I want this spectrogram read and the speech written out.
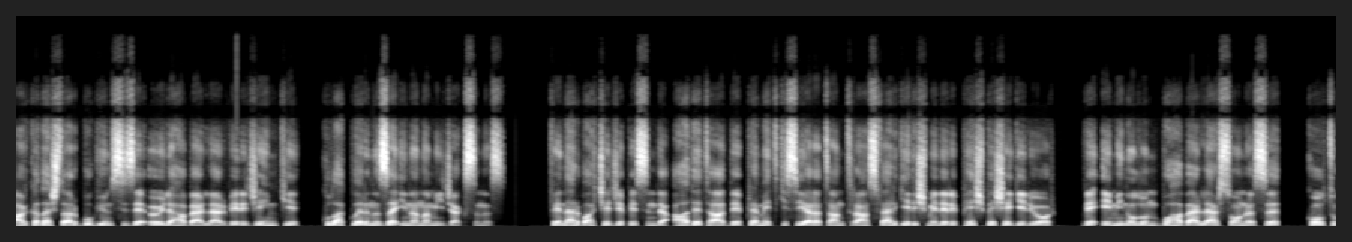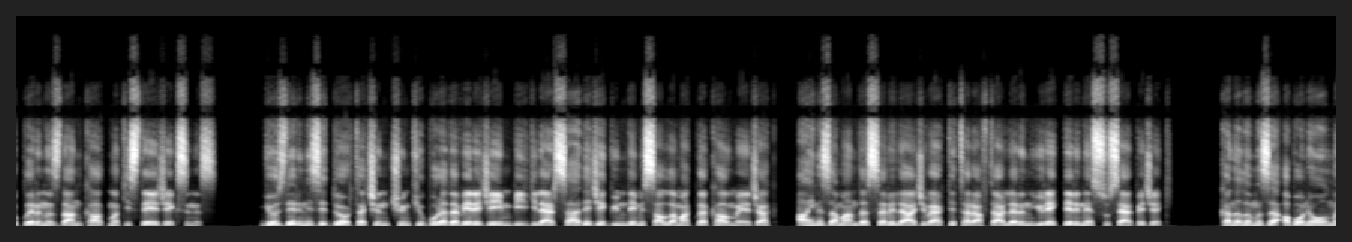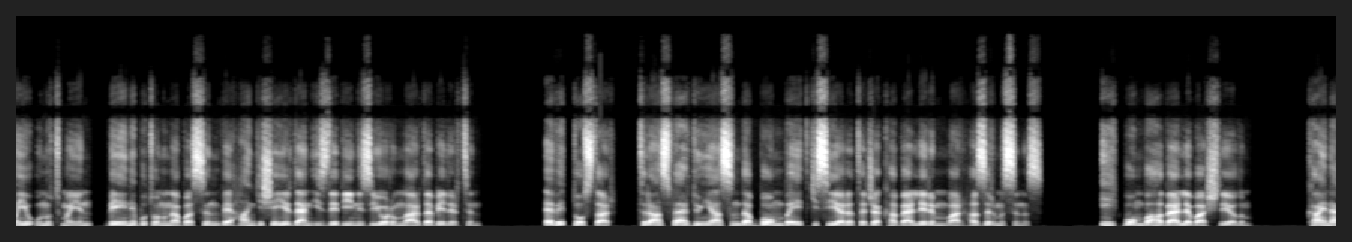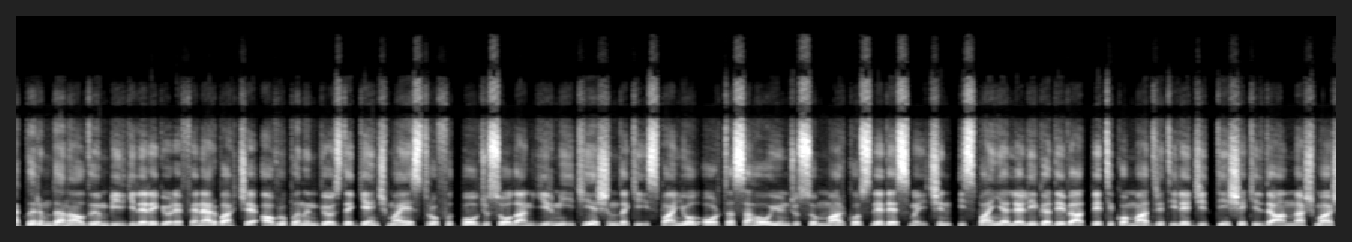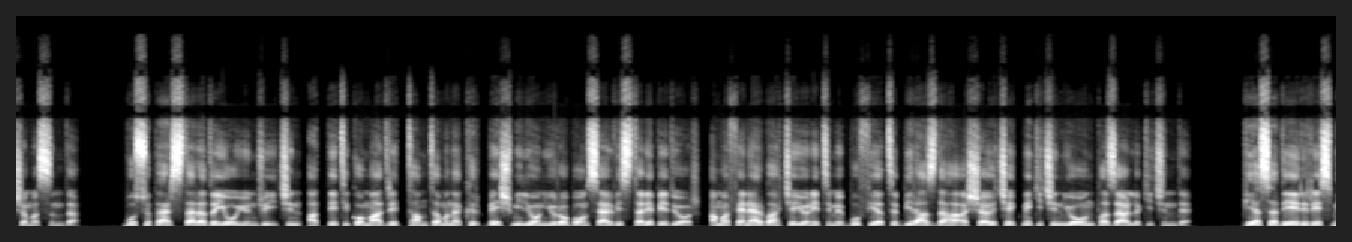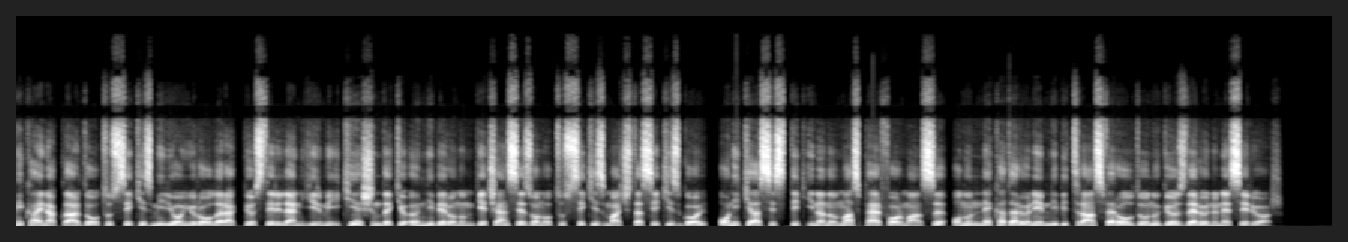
Arkadaşlar bugün size öyle haberler vereceğim ki kulaklarınıza inanamayacaksınız. Fenerbahçe cephesinde adeta deprem etkisi yaratan transfer gelişmeleri peş peşe geliyor ve emin olun bu haberler sonrası koltuklarınızdan kalkmak isteyeceksiniz. Gözlerinizi dört açın çünkü burada vereceğim bilgiler sadece gündemi sallamakla kalmayacak, aynı zamanda sarı lacivertli taraftarların yüreklerine su serpecek. Kanalımıza abone olmayı unutmayın, beğeni butonuna basın ve hangi şehirden izlediğinizi yorumlarda belirtin. Evet dostlar, transfer dünyasında bomba etkisi yaratacak haberlerim var, hazır mısınız? İlk bomba haberle başlayalım. Kaynaklarımdan aldığım bilgilere göre Fenerbahçe, Avrupa'nın gözde genç maestro futbolcusu olan 22 yaşındaki İspanyol orta saha oyuncusu Marcos Ledesma için İspanya La Liga devi Atletico Madrid ile ciddi şekilde anlaşma aşamasında. Bu süperstar adayı oyuncu için Atletico Madrid tam tamına 45 milyon euro bonservis talep ediyor ama Fenerbahçe yönetimi bu fiyatı biraz daha aşağı çekmek için yoğun pazarlık içinde. Piyasa değeri resmi kaynaklarda 38 milyon euro olarak gösterilen 22 yaşındaki ön libero'nun geçen sezon 38 maçta 8 gol, 12 asistlik inanılmaz performansı, onun ne kadar önemli bir transfer olduğunu gözler önüne seriyor.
